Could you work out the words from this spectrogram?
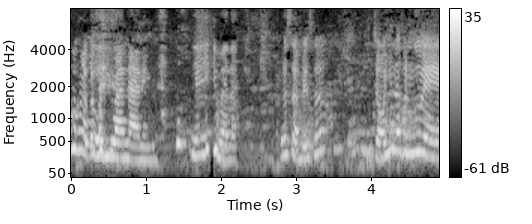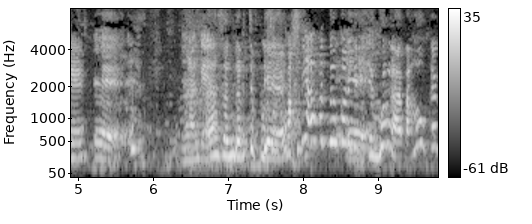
gue gak tau gue di mana nih terus jadi gimana Terus habis itu cowoknya nelfon gue eh Ya kan kayak langsung gercep Maksud, dia maksudnya apa tuh kok jadi Eh. ya, gue gak tahu kan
